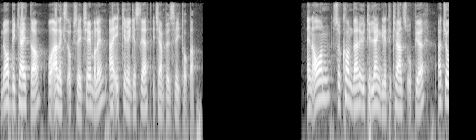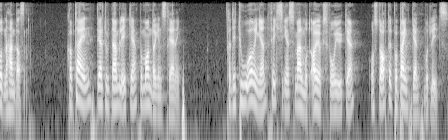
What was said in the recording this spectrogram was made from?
Nabi Keita og Alex Oxley Chamberlain er ikke registrert i Champions League-troppen. En annen som kan være utilgjengelig til kveldens oppgjør, er Jordan Henderson. Kapteinen deltok nemlig ikke på mandagens trening. 32-åringen fikk seg en smell mot Ajax forrige uke og startet på benken mot Leeds.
